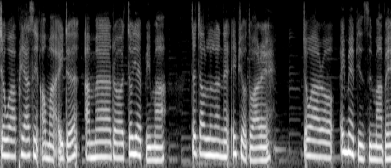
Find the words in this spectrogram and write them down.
ကျဝါဖះစင်အောက်မှာအိတ်တဲ့အမတ်တော့ကျုပ်ရဲ့ပေမှာကြောက်ကြောက်လန့်လန့်နဲ့အိပ်ပျော်သွားတယ်ကျဝါတော့အိတ်မဲ့ပြင်စင်မှာပဲ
